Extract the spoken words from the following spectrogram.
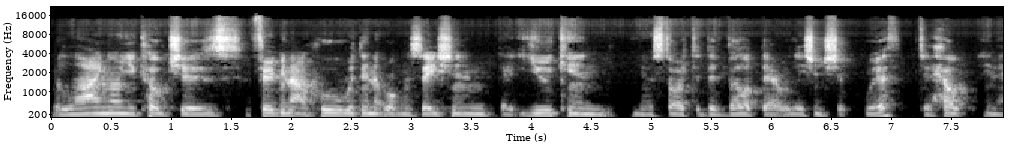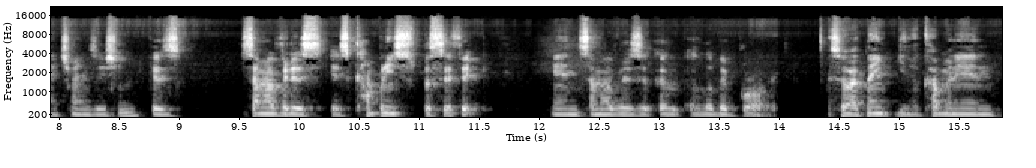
relying on your coaches, figuring out who within the organization that you can, you know, start to develop that relationship with to help in that transition. Because some of it is is company specific, and some of it is a, a little bit broader. So I think you know coming in,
